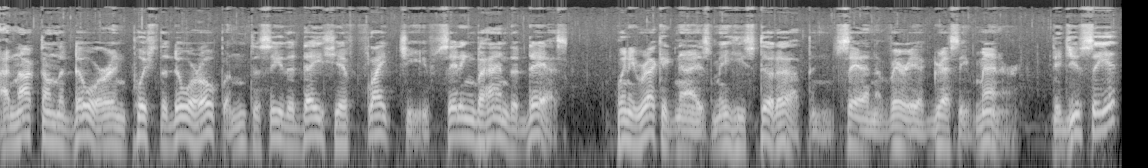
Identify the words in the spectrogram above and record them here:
I knocked on the door and pushed the door open to see the day shift flight chief sitting behind the desk. When he recognized me, he stood up and said in a very aggressive manner, Did you see it?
